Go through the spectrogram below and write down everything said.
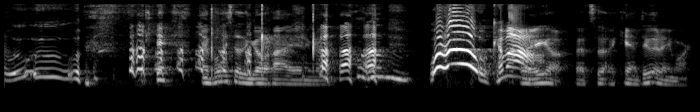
Woo! okay. My voice doesn't go high anymore. Come on! There you go. That's I can't do it anymore.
